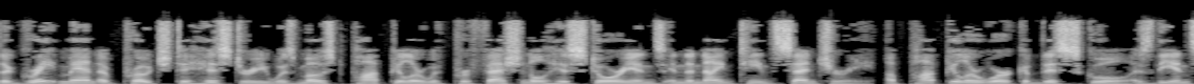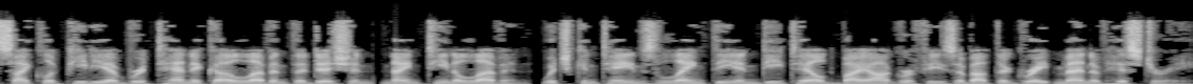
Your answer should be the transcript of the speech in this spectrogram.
The great man approach to history was most popular with professional historians in the 19th century. A popular work of this school is the Encyclopaedia Britannica 11th edition, 1911, which contains lengthy and detailed biographies about the great men of history.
